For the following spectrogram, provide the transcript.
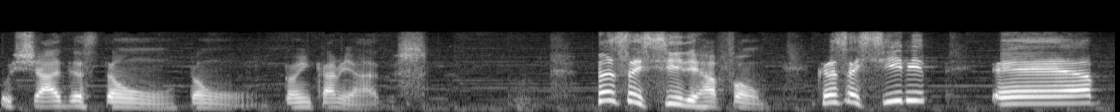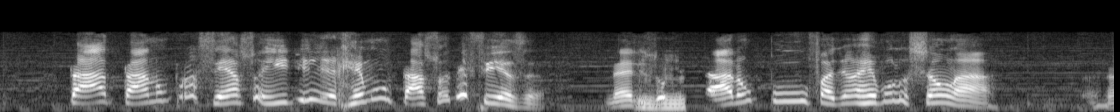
os Chargers estão tão, tão encaminhados. Kansas City, Rafão. Kansas City é, tá, tá num processo aí de remontar sua defesa. Né? Eles uhum. optaram por fazer uma revolução lá. Né?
